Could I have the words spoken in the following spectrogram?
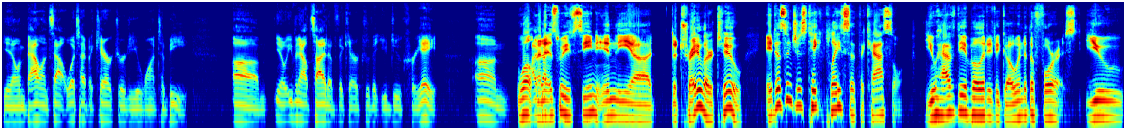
you know, and balance out what type of character do you want to be. Um, you know, even outside of the character that you do create. Um, Well, I've and got- as we've seen in the uh, the trailer too, it doesn't just take place at the castle. You have the ability to go into the forest. You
